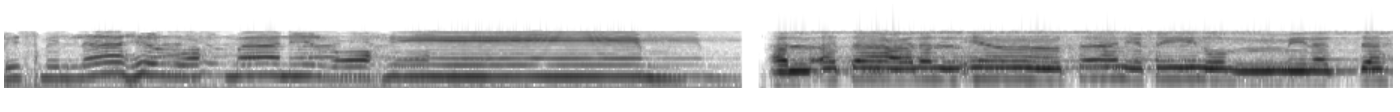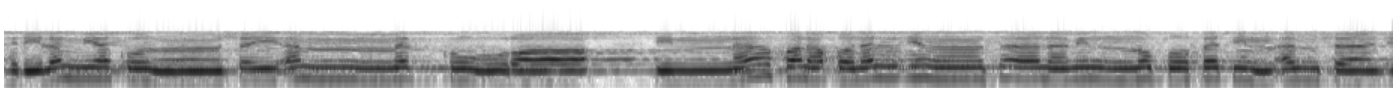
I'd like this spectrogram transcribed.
بسم الله الرحمن الرحيم. هل أتى على الإنسان حين من الدهر لم يكن شيئا مذكورا؟ إنا خلقنا الإنسان من نطفة أمشاج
